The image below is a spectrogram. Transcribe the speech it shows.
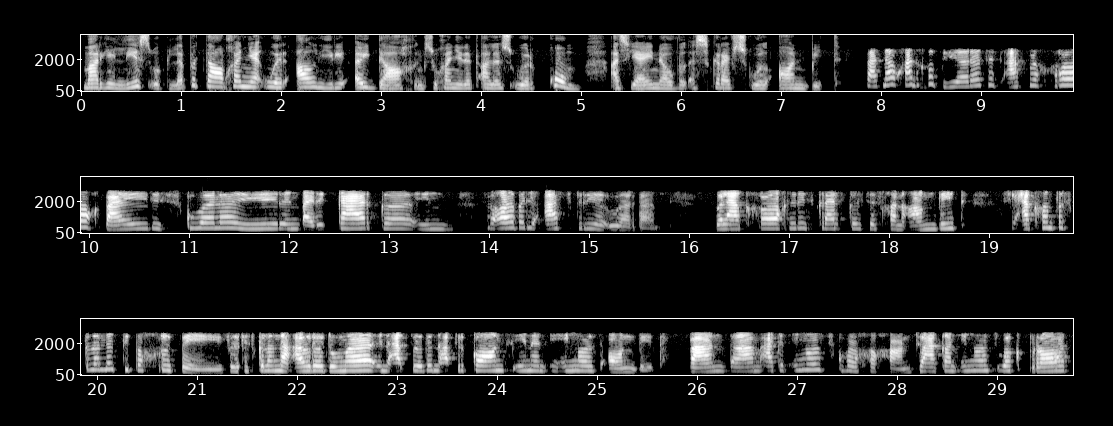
maar jy lees ook lippetaal. Gaan jy oor al hierdie uitdagings, hoe gaan jy dit alles oorkom as jy nou wil 'n skryfskool aanbied? Wat nou gaan gebeur is, is ek wil graag by die skole hier en by die kerke en veral by die aftreeorde wil ek graag hierdie skryfkursusse gaan aanbied. So ek gaan verskillende tipe groepe hê vir verskillende ouderdomme en ek wil dit in Afrikaans en in Engels aanbied. Want um, ek het Engels skool gegaan, so ek kan Engels ook praat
